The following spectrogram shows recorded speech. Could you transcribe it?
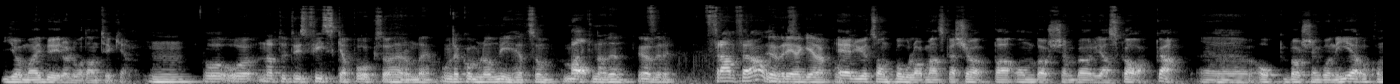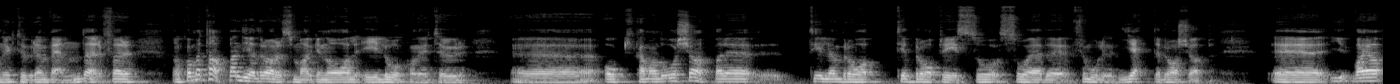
gömma i byrålådan tycker jag. Mm. Och, och, naturligtvis fiska på också här om det, om det kommer någon nyhet som marknaden ja. över Framförallt är det ju ett sånt bolag man ska köpa om börsen börjar skaka eh, mm. och börsen går ner och konjunkturen vänder. För de kommer tappa en del rörelsemarginal i lågkonjunktur eh, och kan man då köpa det till, en bra, till ett bra pris så, så är det förmodligen ett jättebra köp. Eh, vad, jag,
